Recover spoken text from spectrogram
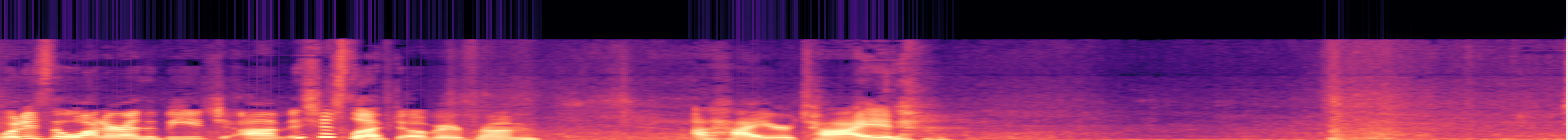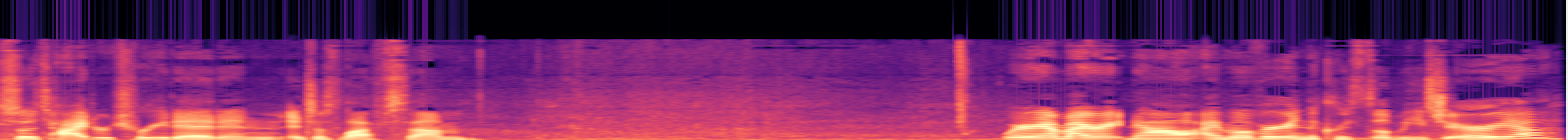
What is the water on the beach? Um, it's just left over from a higher tide. So the tide retreated and it just left some. Where am I right now? I'm over in the Crystal Beach area.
